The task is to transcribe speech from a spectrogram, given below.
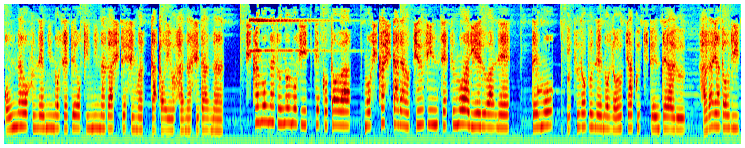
女を船に乗せて沖に流してしまったという話だな。しかも謎の文字ってことは、もしかしたら宇宙人説もあり得るわね。でも、うつろ船の漂着地点である、原宿り、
